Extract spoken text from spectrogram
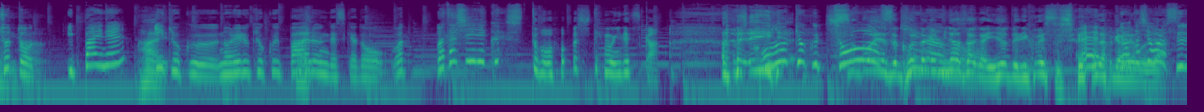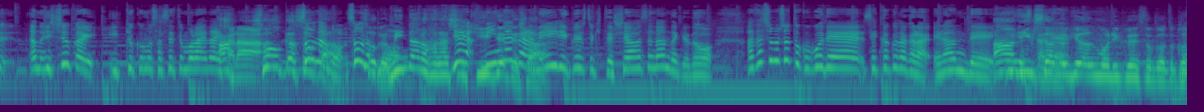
ちょっといっぱいね、はい。い、い曲乗れる曲いっぱいあるんですけど、わ私リクエストをしてもいいですか？私この曲超すごいです。好きなのこれだけ皆さんがいろいろリクエストしてえる中で私ほらするあの一週間一曲もさせてもらえないから。あそうかそうか。なのそうなの。かみんなのい話やいやみん聞いててさなからねいいリクエスト来て幸せなんだけど私もちょっとここでせっかくだから選んでいいですかね？今日もリクエストごと答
